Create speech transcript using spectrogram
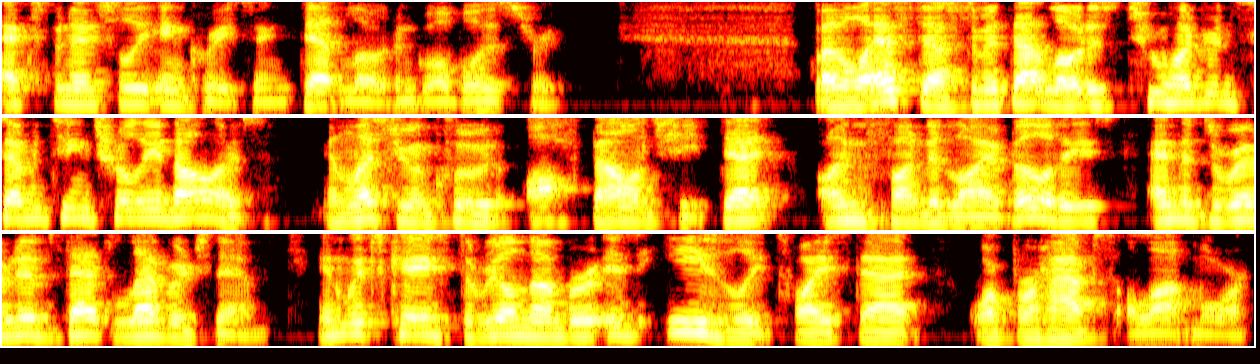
exponentially increasing debt load in global history. By the last estimate, that load is $217 trillion, unless you include off-balance sheet debt, unfunded liabilities, and the derivatives that leverage them, in which case the real number is easily twice that, or perhaps a lot more.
